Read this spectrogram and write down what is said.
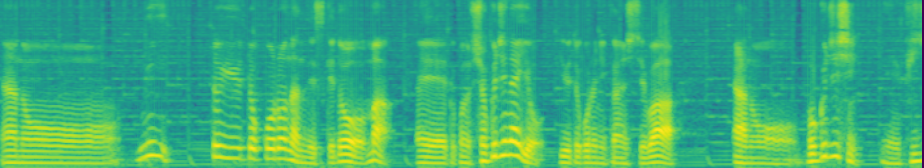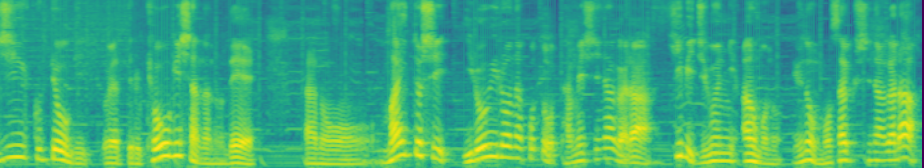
あのー、に、というところなんですけど、まあ、えっ、ー、と、この食事内容っていうところに関しては、あのー、僕自身、えー、フィジーク競技をやってる競技者なので、あの、毎年いろいろなことを試しながら、日々自分に合うものっていうのを模索しながら、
